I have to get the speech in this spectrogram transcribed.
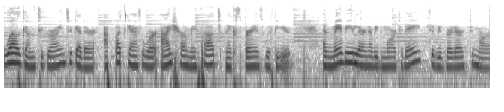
Welcome to Growing Together, a podcast where I share my thoughts and experience with you, and maybe learn a bit more today to be better tomorrow.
